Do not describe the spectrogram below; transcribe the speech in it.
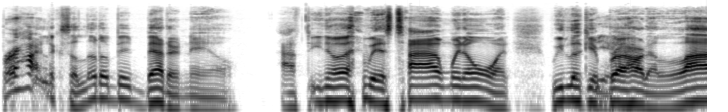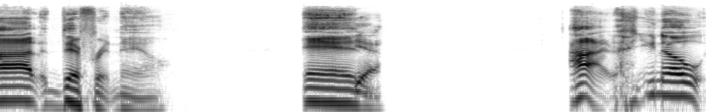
Bret Hart looks a little bit better now. After you know, as time went on, we look at Yeah. Bret Hart a lot different now. And Yeah. I you know,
